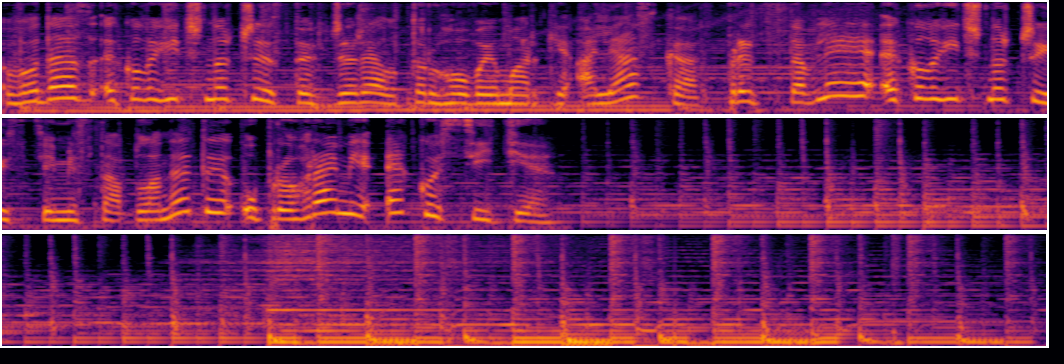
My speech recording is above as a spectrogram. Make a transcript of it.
Вода з екологічно чистих джерел торгової марки Аляска представляє екологічно чисті міста планети у програмі Екосіті.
